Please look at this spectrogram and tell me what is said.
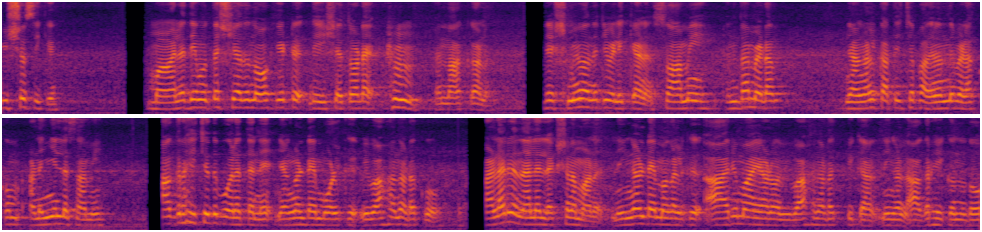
വിശ്വസിക്ക്. മാലതി മുത്തശ്ശി അത് നോക്കിയിട്ട് ദേഷ്യത്തോടെ എന്നാക്കുകയാണ് ലക്ഷ്മി വന്നിട്ട് വിളിക്കുകയാണ് സ്വാമി എന്താ മേഡം? ഞങ്ങൾ കത്തിച്ച പതിനൊന്ന് വിളക്കും അണിഞ്ഞില്ല സ്വാമി. ആഗ്രഹിച്ചതുപോലെ തന്നെ ഞങ്ങളുടെ മോൾക്ക് വിവാഹം നടക്കുമോ വളരെ നല്ല ലക്ഷണമാണ്. നിങ്ങളുടെ മകൾക്ക് ആരുമായാണോ വിവാഹം നടപ്പിക്കാൻ നിങ്ങൾ ആഗ്രഹിക്കുന്നതോ?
